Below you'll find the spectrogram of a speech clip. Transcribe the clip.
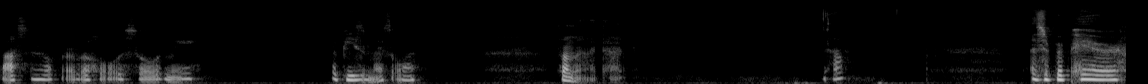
Boston will forever hold a soul of me, a piece of my soul. Something like that. Yeah. As I prepare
